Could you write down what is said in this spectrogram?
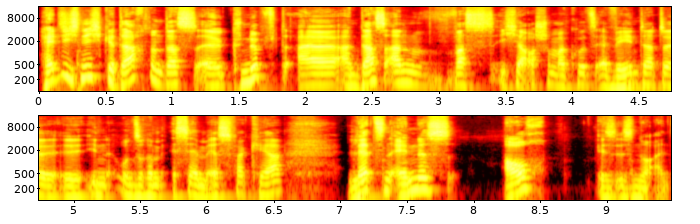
Hätte ich nicht gedacht und das äh, knüpft äh, an das an, was ich ja auch schon mal kurz erwähnt hatte äh, in unserem SMS-Verkehr. Letzten Endes auch es ist nur ein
